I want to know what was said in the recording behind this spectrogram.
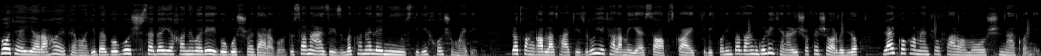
توطئه رها اعتمادی به گوگوش صدای خانواده گوگوش را درآورد. دوستان عزیز به کانال News TV خوش اومدید. لطفا قبل از هر چیز روی کلمه subscribe کلیک کنید و زنگوله کناریش رو فشار بدید و like و کامنت رو فراموش نکنید.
